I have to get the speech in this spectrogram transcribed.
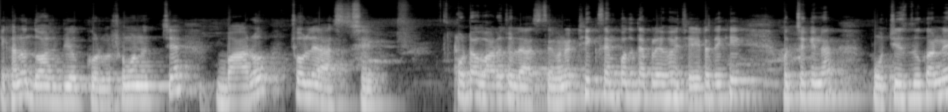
এখানেও দশ বিয়োগ করব। সমান হচ্ছে বারো, চলে আসছে। ওটাও বারো চলে আসছে। মানে ঠিক সেম পদ্ধতি অ্যাপ্লাই হয়েছে। এটা দেখি হচ্ছে কি না পঁচিশ দোকানে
